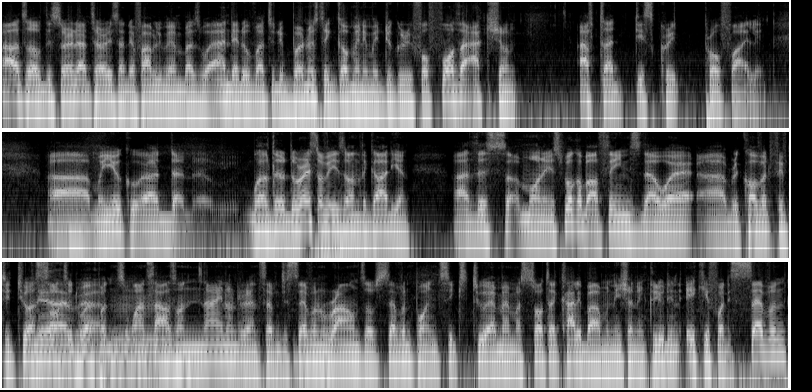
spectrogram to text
out of the surrendered terrorists and their family members were handed over to the Borno State government in Maiduguri for further action after discreet profiling. Uh, Mayoko, uh, the- well, the, the rest of it is on The Guardian. Uh, this morning, He spoke about things that were uh, recovered: 52 assaulted yeah, weapons, mm, 1,977 rounds of 7.62 mm assaulted caliber ammunition, including AK-47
